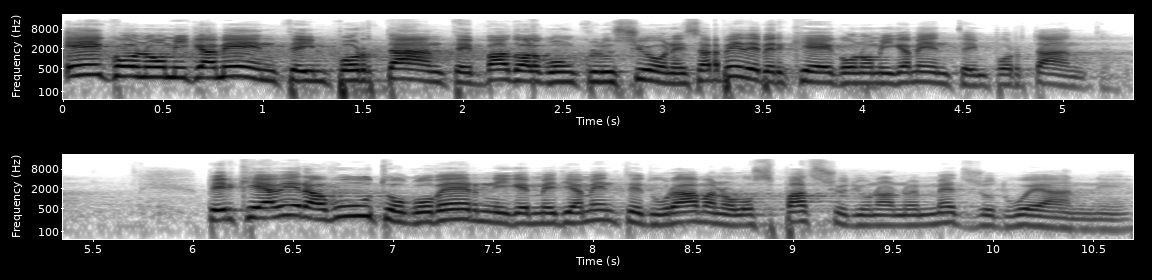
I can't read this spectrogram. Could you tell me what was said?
economicamente importante? Vado alla conclusione. Sapete perché è economicamente importante? Perché aver avuto governi che mediamente duravano lo spazio di un anno e mezzo, due anni,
